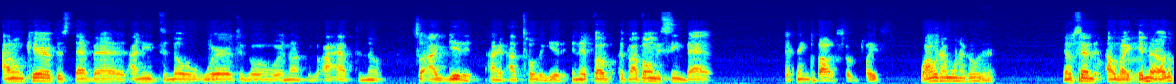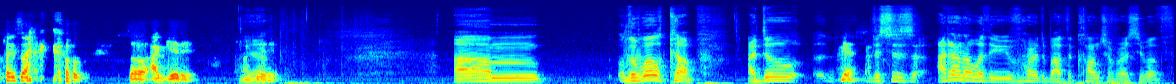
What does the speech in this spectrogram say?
I don't care if it's that bad. I need to know where to go and where not to go. I have to know. So I get it. I, I totally get it. And if I've, if I've only seen bad things about a certain place, why would I want to go there? Know what I'm saying? I was like, in the other place I could go? So I get it. I Yeah. get it. Um, the World Cup. I do. Yes. This is. I don't know whether you've heard about the controversy with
